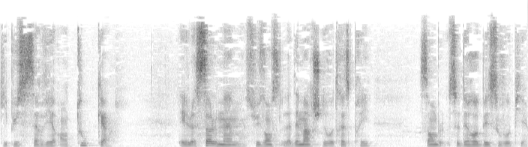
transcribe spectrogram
qui puisse servir en tout cas et le sol même, suivant la démarche de votre esprit, semble se dérober sous vos pieds.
